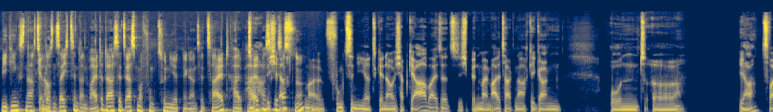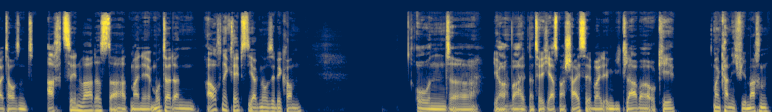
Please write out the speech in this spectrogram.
Wie ging es nach genau. 2016 dann weiter? Da hast jetzt erstmal funktioniert eine ganze Zeit, halb halb, da hast du gesagt, ne? Mal funktioniert, genau. Ich habe gearbeitet, ich bin meinem Alltag nachgegangen und äh, ja, 2018 war das. Da hat meine Mutter dann auch eine Krebsdiagnose bekommen und äh, ja, war halt natürlich erstmal scheiße, weil irgendwie klar war, okay, man kann nicht viel machen.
